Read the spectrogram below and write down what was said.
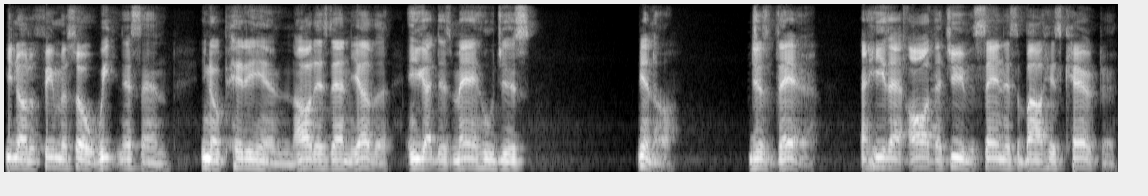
You know, the female showed weakness and you know pity and all this, that, and the other, and you got this man who just, you know, just there, and he's at all that you even saying this about his character,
